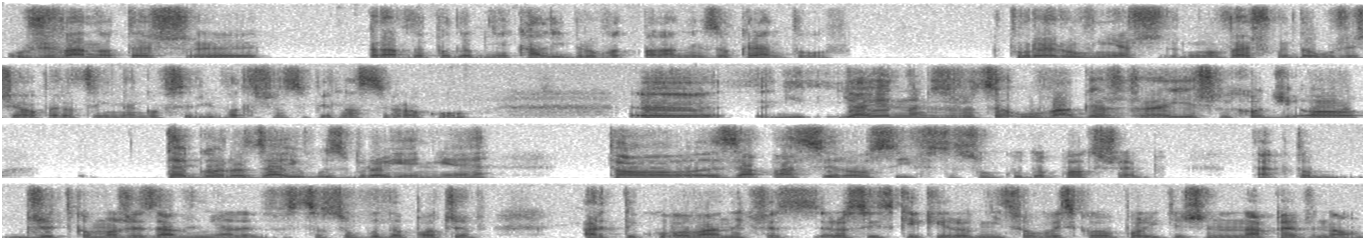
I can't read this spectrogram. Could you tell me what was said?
Używano też y, prawdopodobnie kalibrów odpalanych z okrętów, które również no, weszły do użycia operacyjnego w Syrii w 2015 roku. Y, ja jednak zwrócę uwagę, że jeśli chodzi o tego rodzaju uzbrojenie, to zapasy Rosji w stosunku do potrzeb, tak to brzydko może zabrzmi, ale w stosunku do potrzeb artykułowanych przez rosyjskie kierownictwo wojskowo-polityczne na pewno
